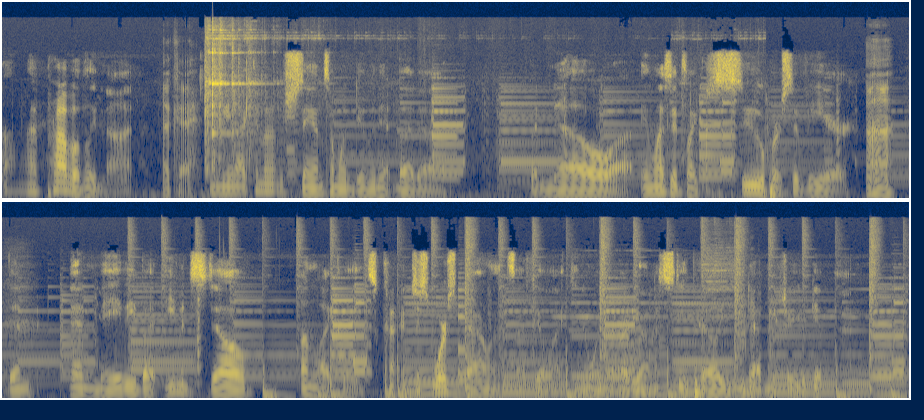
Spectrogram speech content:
Uh, probably not. Okay. I mean, I can understand someone doing it, but uh, but no, uh, unless it's like super severe, Uh huh. then then maybe. But even still, unlikely. It's kind of just worse balance. I feel like you know when you're already on a steep hill, you need to make sure you're getting that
